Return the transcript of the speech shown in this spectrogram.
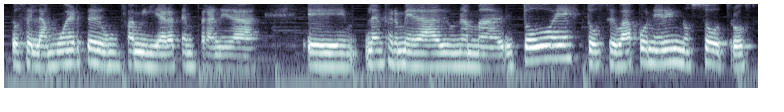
Entonces, la muerte de un familiar a temprana edad, eh, la enfermedad de una madre, todo esto se va a poner en nosotros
